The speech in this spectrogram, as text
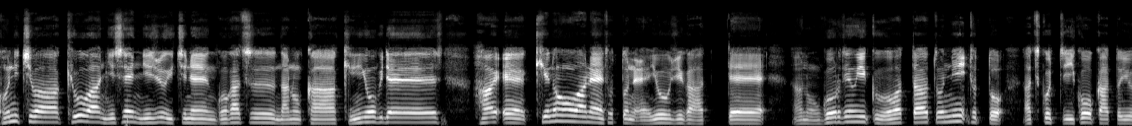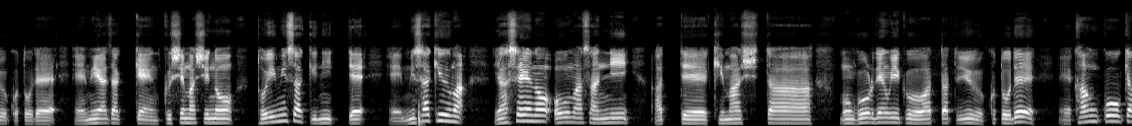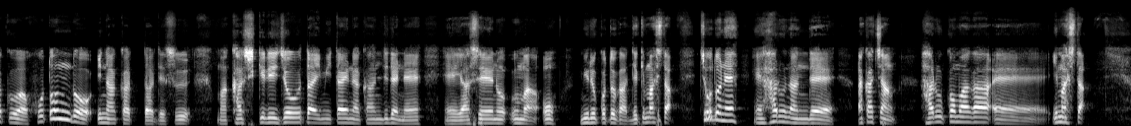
こんにちは。今日は2021年5月7日金曜日です。はい、えー、昨日はね、ちょっとね、用事があって、あの、ゴールデンウィーク終わった後に、ちょっとあちこち行こうかということで、えー、宮崎県串間市の土井岬に行って、えー、岬馬、野生のお馬さんに会ってきました。もうゴールデンウィーク終わったということで、えー、観光客はほとんどいなかったです。まあ、貸し切り状態みたいな感じでね、えー、野生の馬を見ることができました。ちょうどね、えー、春なんで赤ちゃん、春駒が、えいました。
